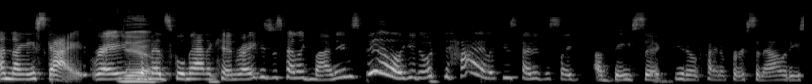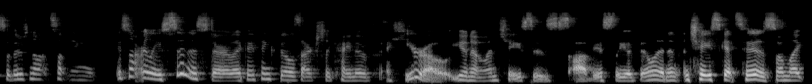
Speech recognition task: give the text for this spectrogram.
a nice guy, right? Yeah. The med school mm. mannequin, right? He's just kind of like, my name's Bill, you know, hi. Like he's kind of just like a basic, you know, kind of personality. So there's not something it's not really sinister. Like I think Bill's actually kind of a hero, you know, and Chase is obviously a villain, and, and Chase gets his. So I'm like,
